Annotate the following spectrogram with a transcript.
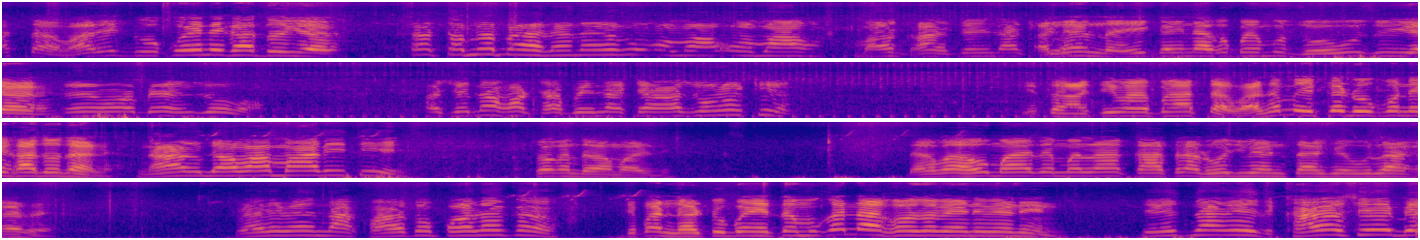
આ તમારે એક ડોકો નહીં ખાતો યાર. તમે પહેલા ને ઓમાં ઓમાં મારા અલ્યા નહીં ગઈ નાખો ભાઈ હું જોવું છું યાર. બેન જોવો. અચ્છા ના હોઠા ભાઈ નાખ્યા આ જોવો કે? એ તો વાત પણ આ તમારે તમે એક ડોકો નહીં ખાતો તાને. ના દવા મારી હતી. ચોકન દવા મારી દી દવા હું મારે તે મને કાતરા રોજ વેણતા છે એવું લાગે છે. વેણી વેણી નાખવા તો પડે કે. તે પણ નટુભાઈ એ તો મૂકે નાખો તો વેણી વેણીને. એ રીતના એ જ ખાયા છે બે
